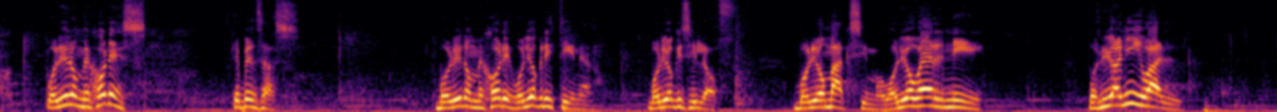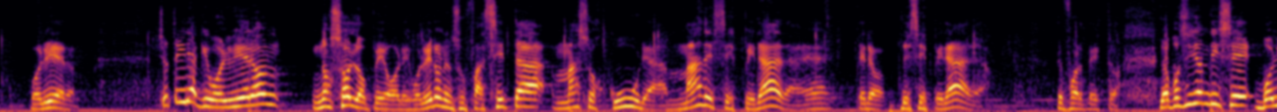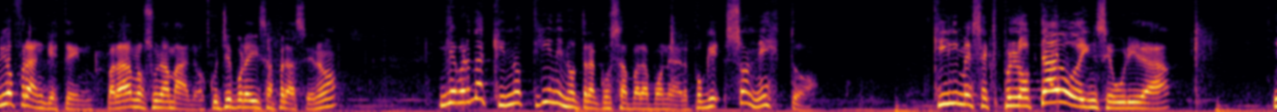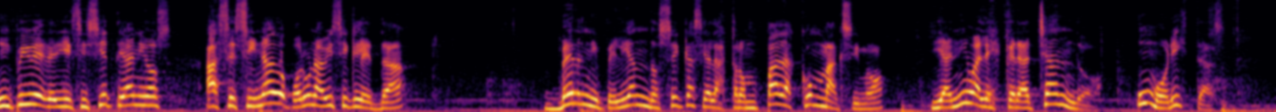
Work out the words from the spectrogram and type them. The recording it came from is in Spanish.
¿volvieron mejores? ¿Qué pensás? ¿Volvieron mejores? Volvió Cristina, volvió Kisilov, volvió Máximo, volvió Bernie, volvió Aníbal. Volvieron. Yo te diría que volvieron no solo peores, volvieron en su faceta más oscura, más desesperada, ¿eh? pero desesperada. Qué fuerte esto. La oposición dice, volvió Frankenstein para darnos una mano. Escuché por ahí esa frase, ¿no? Y la verdad que no tienen otra cosa para poner, porque son esto. Quilmes explotado de inseguridad, un pibe de 17 años asesinado por una bicicleta, Bernie peleándose casi a las trompadas con Máximo y Aníbal escrachando. Humoristas.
